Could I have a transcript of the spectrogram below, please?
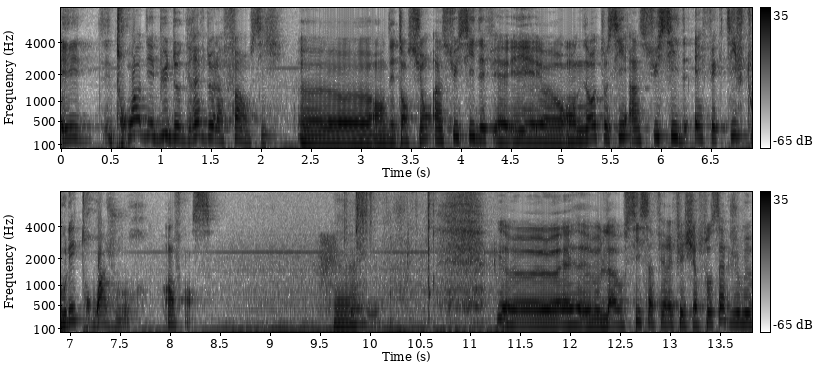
et 3 débuts de grève de la faim aussi euh, en détention. Un suicide et on note aussi un suicide effectif tous les 3 jours en France. Euh, là aussi, ça fait réfléchir. C'est pour ça que je me,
